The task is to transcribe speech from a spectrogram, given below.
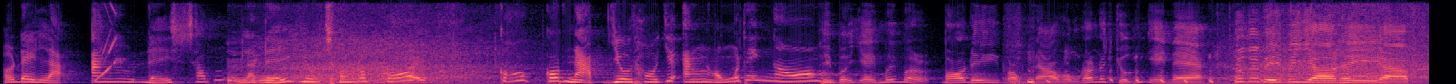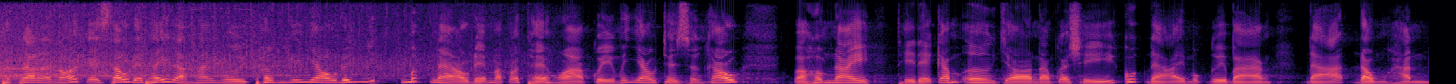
Ở đây là ăn để sống là để vô cho nó có có có nạp vô thôi chứ ăn không có thấy ngon. Thì bởi vậy mới mà body vòng nào vòng đó nó chuẩn vậy nè. Thưa quý vị bây giờ thì à, thật ra là nói kể xấu để thấy là hai người thân với nhau đến nhất mức nào để mà có thể hòa quyện với nhau trên sân khấu. Và hôm nay thì để cảm ơn cho nam ca sĩ Quốc Đại một người bạn đã đồng hành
